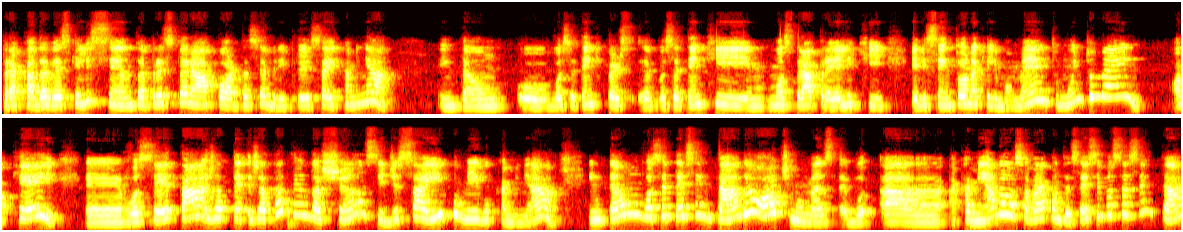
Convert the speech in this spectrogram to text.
para cada vez que ele senta para esperar a porta se abrir para ele sair caminhar. Então, você tem que você tem que mostrar para ele que ele sentou naquele momento muito bem, ok. É, você tá já te, já está tendo a chance de sair comigo caminhar. Então, você ter sentado é ótimo, mas é, a, a caminhada ela só vai acontecer se você sentar.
